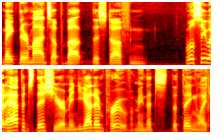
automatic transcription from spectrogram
make their minds up about this stuff, and we'll see what happens this year. I mean, you got to improve. I mean, that's the thing. Like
